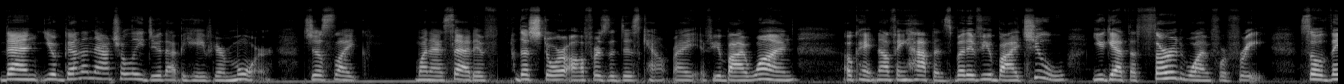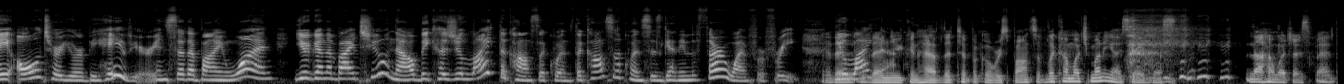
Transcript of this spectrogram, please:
then you're gonna naturally do that behavior more. Just like when I said, if the store offers a discount, right? If you buy one, okay, nothing happens. But if you buy two, you get the third one for free. So they alter your behavior. Instead of buying one, you're going to buy two now because you like the consequence. The consequence is getting the third one for free. And then, you like then that. you can have the typical response of, look how much money I saved us. Not how much I spent.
